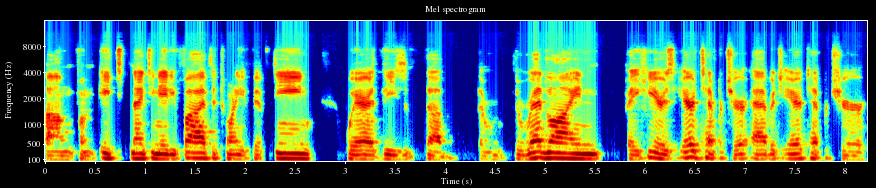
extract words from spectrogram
um, from 18, 1985 to 2015 where these the, the, the red line right here is air temperature, average air temperature,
